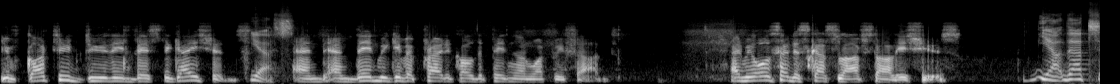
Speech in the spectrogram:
you've got to do the investigations. Yes. And, and then we give a protocol depending on what we found. And we also discuss lifestyle issues. Yeah, that's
